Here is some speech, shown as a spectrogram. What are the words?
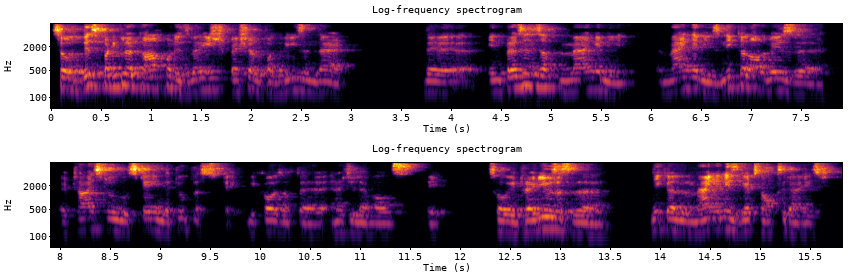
so this particular compound is very special for the reason that the in presence of manganese, manganese nickel always uh, tries to stay in the 2 plus state because of the energy levels. So it reduces the nickel, manganese gets oxidized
